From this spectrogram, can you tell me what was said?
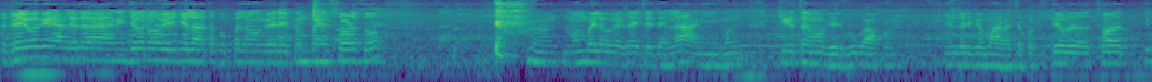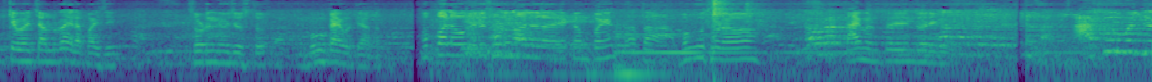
तर घरी वगैरे आलेलो आहे आणि जेवण वगैरे केलं. आता पप्पाला वगैरे कंपनी सोडतो. मुंबईला वगैरे जायचंय त्यांना आणि मग कीर्तन वगैरे बघू आपण. इंदोरीकर महाराजचं फक्त तेवढं थोडं तितक्या वेळ चालू राहायला पाहिजे. सोडून येऊ असतो बघू काय होते आता. पप्पाला वगैरे सोडून आलेलं आहे कंपनीत आता बघू थोडं काय म्हणतोय इंदोरीकर आसूर म्हणजे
